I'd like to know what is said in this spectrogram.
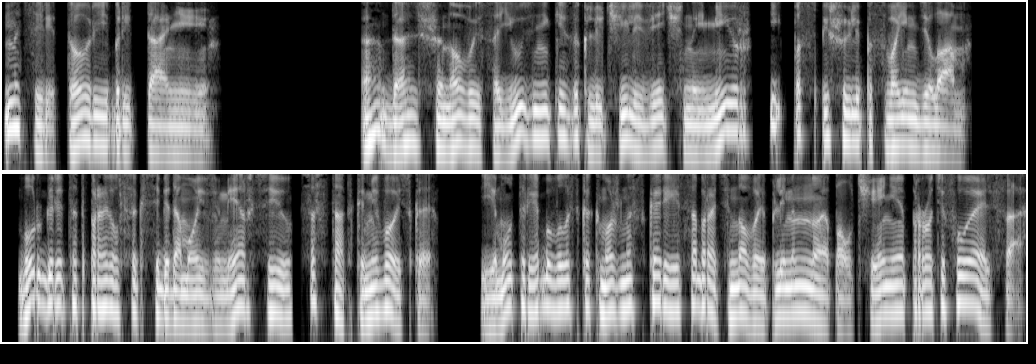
на территории Британии. А дальше новые союзники заключили вечный мир и поспешили по своим делам. Бургерит отправился к себе домой в Мерсию с остатками войска. Ему требовалось как можно скорее собрать новое племенное ополчение против Уэльса,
